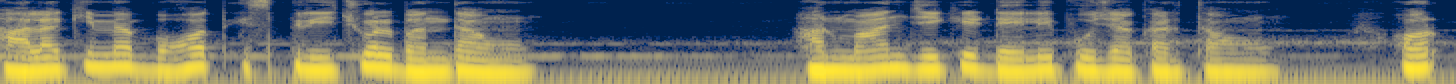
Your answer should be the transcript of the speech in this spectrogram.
हालाँकि मैं बहुत स्पिरिचुअल बंदा हूँ। हनुमान जी की डेली पूजा करता हूँ और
